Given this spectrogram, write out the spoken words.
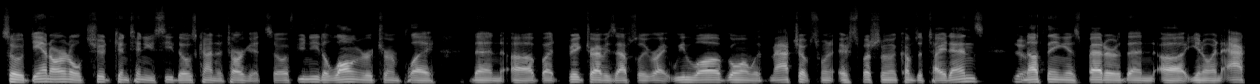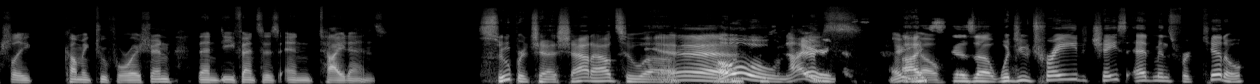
So Dan Arnold should continue to see those kind of targets. So if you need a longer term play, then uh, but Big Trav is absolutely right. We love going with matchups when, especially when it comes to tight ends. Yeah. Nothing is better than uh, you know, and actually coming to fruition than defenses and tight ends. Super chat. Shout out to uh, yeah. Oh, nice. There you Uh, go. says, uh, "Would you trade Chase Edmonds for Kittle?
